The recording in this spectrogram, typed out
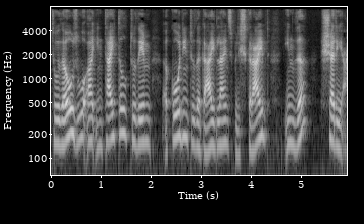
to those who are entitled to them according to the guidelines prescribed in the Sharia.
